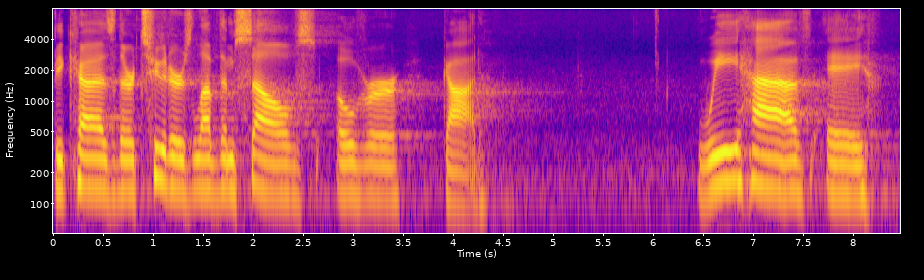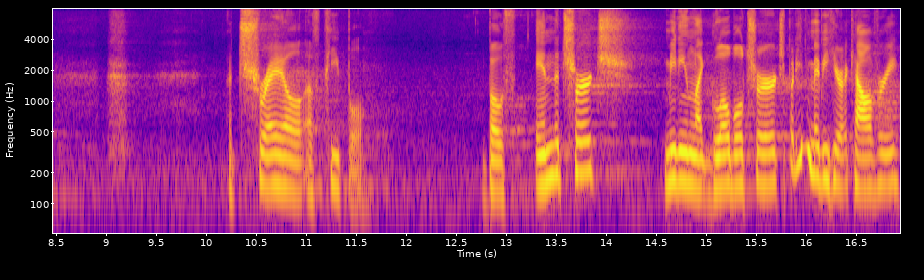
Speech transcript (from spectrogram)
because their tutors loved themselves over God. We have a, a trail of people, both in the church, meaning like global church, but even maybe here at Calvary,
